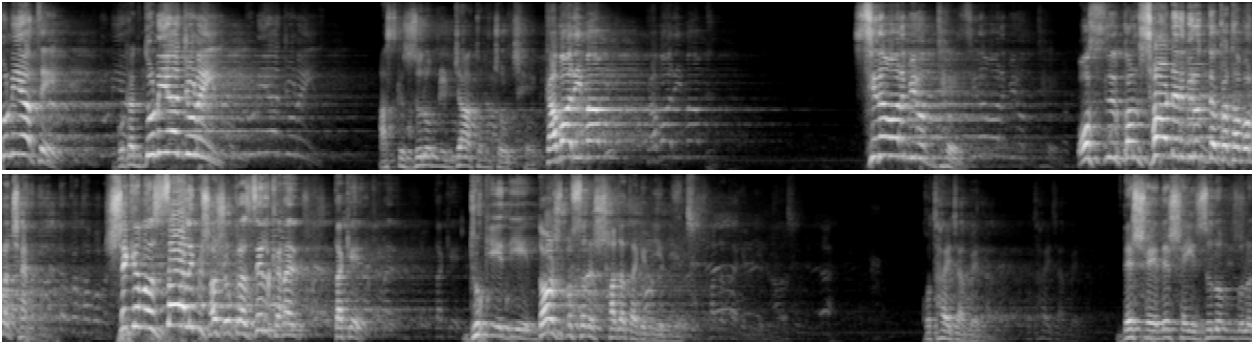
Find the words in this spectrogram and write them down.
দুনিয়াতে, গোটা দুনিয়া জুড়েই আজকে জুলুম নির্যাতন চলছে। কাবার ইমাম, সিনেমার বিরুদ্ধে, অশ্লীল কনসার্টের বিরুদ্ধে কথা বলেছেন। সেখানে জালিম শাসকরা জেলখানায় তাকে ঢুকিয়ে দিয়ে দশ বছরের সাজা তাকে দিয়ে দিয়েছে। কোথায় যাবেন? দেশে দেশে এই জুলুমগুলো,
